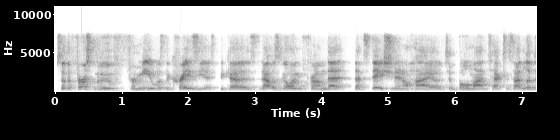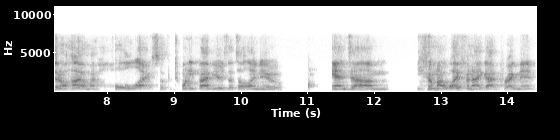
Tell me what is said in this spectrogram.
So the first move for me was the craziest because that was going from that that station in Ohio to Beaumont, Texas. I'd lived in Ohio my whole life, so for 25 years, that's all I knew. And um, you know, my wife and I got pregnant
